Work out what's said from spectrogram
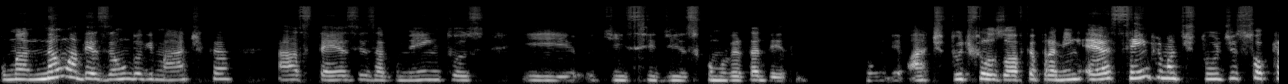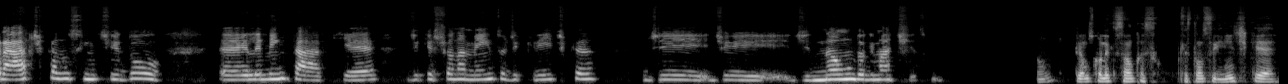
uma não adesão dogmática às teses, argumentos e que se diz como verdadeiro. Então, a atitude filosófica, para mim, é sempre uma atitude socrática no sentido é, elementar, que é de questionamento, de crítica, de, de, de não dogmatismo. Então, temos conexão com a questão seguinte, que é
